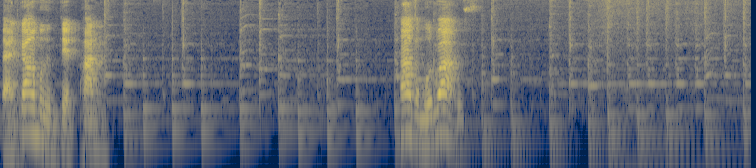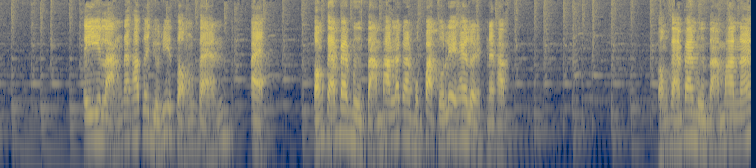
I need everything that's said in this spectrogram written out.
แสนเก้าหมื่นเจ็ดพันถ้าสมมุติว่า ตีหลังนะครับ จะอยู่ที่สองแสนแปดสองแสนแปดหมื่นสามพันแล้วกันผมปัดตัวเลขให้เลยนะครับสองแสนแปดหมื่นสามพันนะ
